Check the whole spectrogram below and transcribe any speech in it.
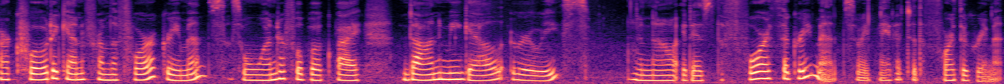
our quote again from the Four Agreements It's a wonderful book by Don Miguel Ruiz. And now it is the fourth agreement. So we've made it to the fourth agreement.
